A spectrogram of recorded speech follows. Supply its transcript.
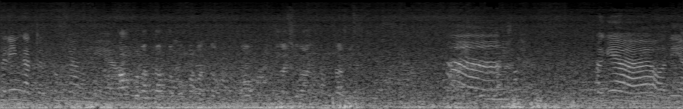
그림 같은 풍경이에요. 한국 갔다 온거 못 가봤어. 어? 네가 싫어하는 감사합니다. 자기야 어디야?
